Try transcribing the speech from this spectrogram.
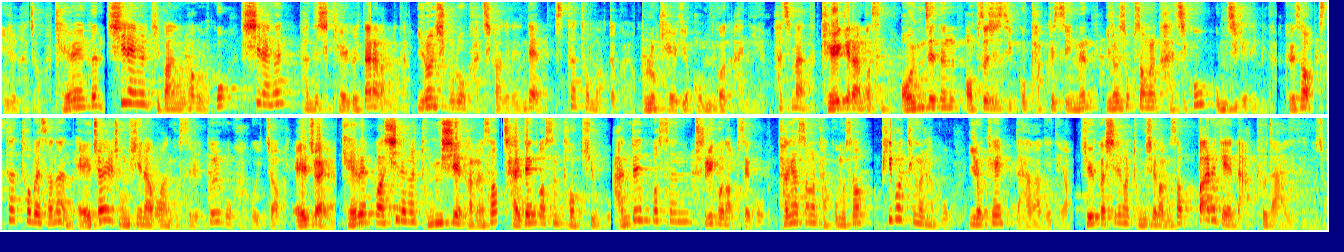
일을 하죠. 계획은 실행을 기반으로 하고 있고 실행은 반드시 계획을 따라갑니다. 이런 식으로 같이 가게 되는데 스타트업은 어떨까요? 물론 계획이 없는 건 아니에요. 하지만 계획이라는 것은 언제든 없어질 수 있고 바뀔 수 있는 이런 속성을 가지고 움직이게 됩니다. 그래서 스타트업에서는 애저일 정신이라고 하는 것을 끌고 가고 있죠. 애저일 계획과 실행을 동시에 가면서 잘 된 것은 더 키우고 안 된 것은 줄이거나 없애고 방향성을 바꾸면서 피버팅을 하고 이렇게 나아가게 돼요. 기획과 실행을 동시에 가면서 빠르게 나- 앞으로 나가게 된 거죠.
